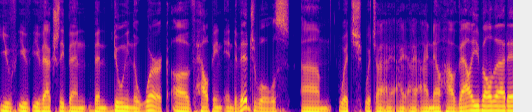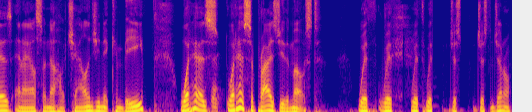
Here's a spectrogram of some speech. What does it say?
you've you've you've actually been been doing the work of helping individuals um, which which I, I I know how valuable that is and I also know how challenging it can be. What has what has surprised you the most with with with with just just in general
